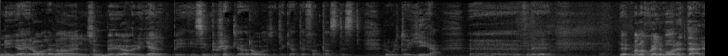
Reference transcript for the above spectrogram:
nya i rollerna eller som behöver hjälp i, i sin projektledarroll så tycker jag att det är fantastiskt roligt att ge. Eh, För det, man har själv varit där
